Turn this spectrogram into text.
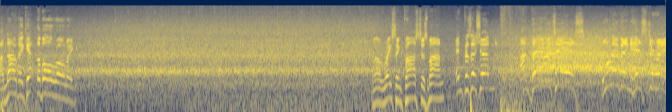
And now they get the ball rolling. Well, racing past his man. In position. And there it is! Living history!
